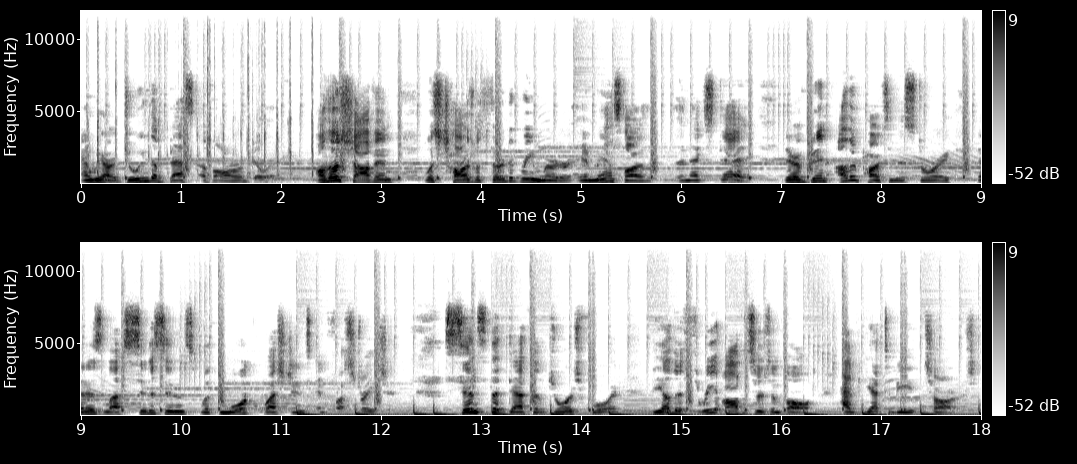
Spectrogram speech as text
and we are doing the best of our ability. Although Chauvin was charged with third degree murder and manslaughter the next day, there have been other parts of this story that has left citizens with more questions and frustration. Since the death of George Floyd, the other three officers involved have yet to be charged.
